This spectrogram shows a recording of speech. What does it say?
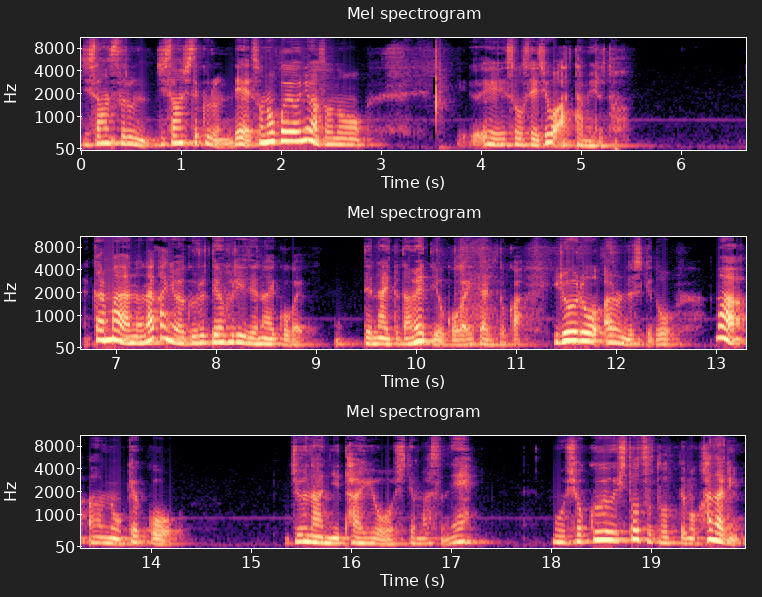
持参する、持参してくるんで、その子用にはその、えー、ソーセージを温めると。だからまあ、あの、中にはグルテンフリーでない子が、でないとダメっていう子がいたりとか、いろいろあるんですけど、まあ、あの、結構、柔軟に対応してますね。もう食一つとってもかなり、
